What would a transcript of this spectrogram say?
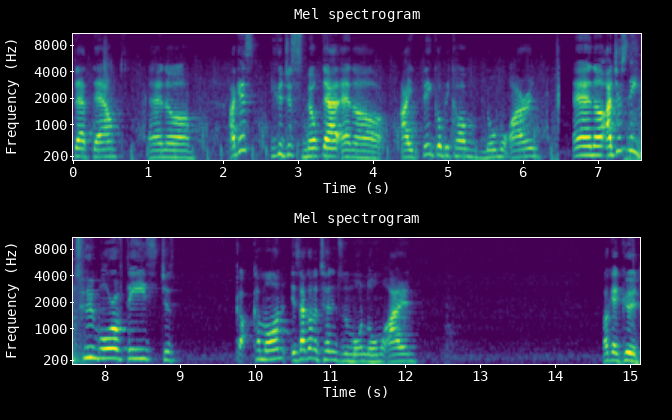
that down, and uh, I guess you could just smelt that, and uh, I think it'll become normal iron. And uh, I just need two more of these. Just come on. Is that gonna turn into more normal iron? Okay, good.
